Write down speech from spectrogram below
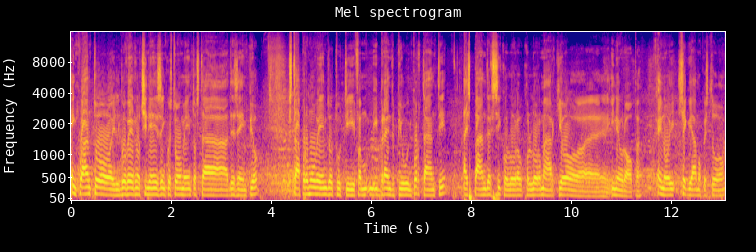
in quanto il governo cinese in questo momento sta, ad esempio, sta promuovendo tutti i brand più importanti a espandersi con il loro, col loro marchio eh, in Europa e noi seguiamo questo,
